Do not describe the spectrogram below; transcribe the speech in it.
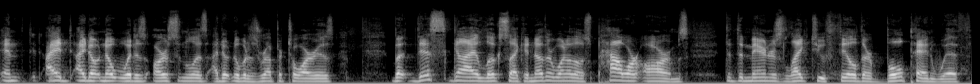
and I I don't know what his arsenal is. I don't know what his repertoire is, but this guy looks like another one of those power arms that the Mariners like to fill their bullpen with.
